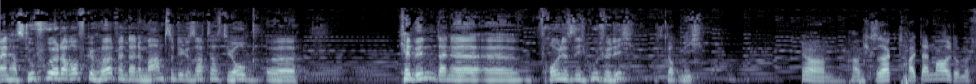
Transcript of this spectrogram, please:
Meine, hast du früher darauf gehört, wenn deine Mom zu dir gesagt hat, yo, äh, Kevin, deine äh, Freunde sind nicht gut für dich? Ich glaube nicht. Ja, hab ich gesagt, halt dein Maul, dumme F***.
